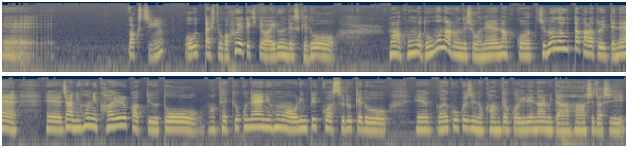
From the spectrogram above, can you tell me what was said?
えー、ワクチンを打った人が増えてきてはいるんですけどまあ今後どうなるんでしょうね。なんかこう自分が打ったからといってね、えー、じゃあ日本に帰れるかっていうと、まあ、結局ね日本はオリンピックはするけど、えー、外国人の観客は入れないみたいな話だし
